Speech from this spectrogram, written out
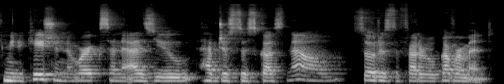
communication networks, and as you have just discussed now, so does the federal government.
